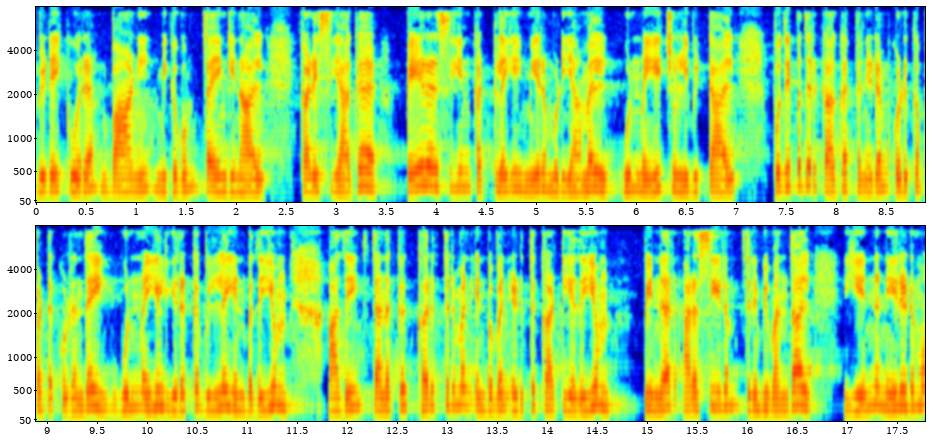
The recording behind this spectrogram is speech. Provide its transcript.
விடை கூற வாணி மிகவும் தயங்கினாள். கடைசியாக பேரரசியின் கட்டளையை மீற முடியாமல் உண்மையை சொல்லிவிட்டாள். புதைப்பதற்காக தன்னிடம் கொடுக்கப்பட்ட குழந்தை உண்மையில் இறக்கவில்லை என்பதையும் அதை தனக்கு கருத்திருமன் என்பவன் எடுத்துக்காட்டியதையும் பின்னர் அரசியிடம் திரும்பி வந்தால் என்ன நேரிடுமோ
